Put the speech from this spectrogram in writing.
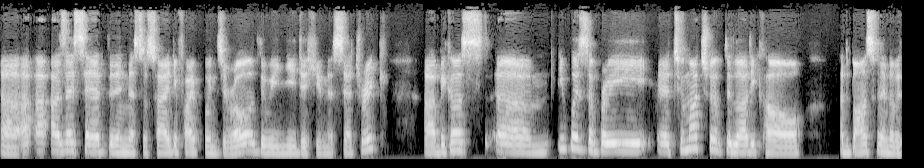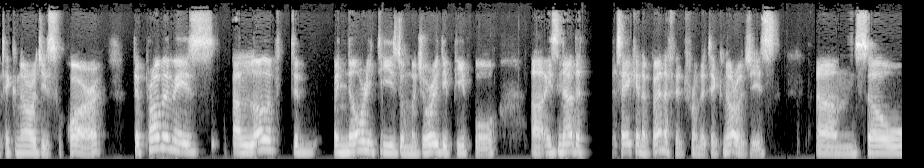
as I said, in the society 5.0, do we need a human centric uh, because um, it was a very uh, too much of the radical advancement of the technology so far. The problem is a lot of the minorities or majority people uh, is not taking a benefit from the technologies. Um, so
